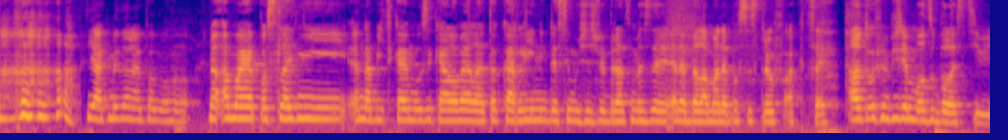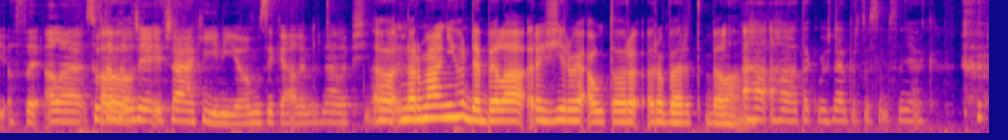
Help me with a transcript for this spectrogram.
Jak mi to nepomohlo. No a moje poslední nabídka je muzikálové léto Karlín, kde si můžeš vybrat mezi rebelama nebo sestrou v akci. Ale to už mi přijde moc bolestivý asi, ale jsou tam uh, samozřejmě i třeba nějaký jiný, jo, muzikály, možná lepší. Uh, normálního debila režíruje autor Robert Belan. Aha, aha, tak možná proto jsem se nějak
